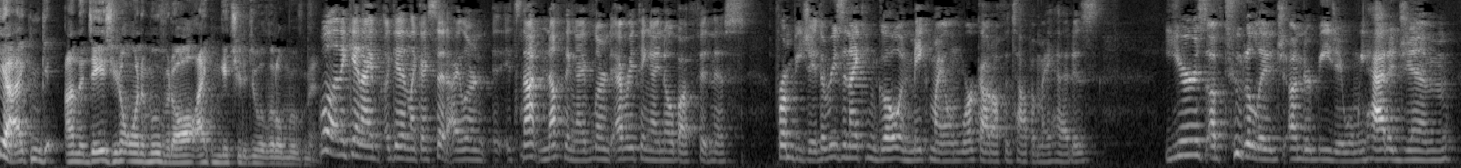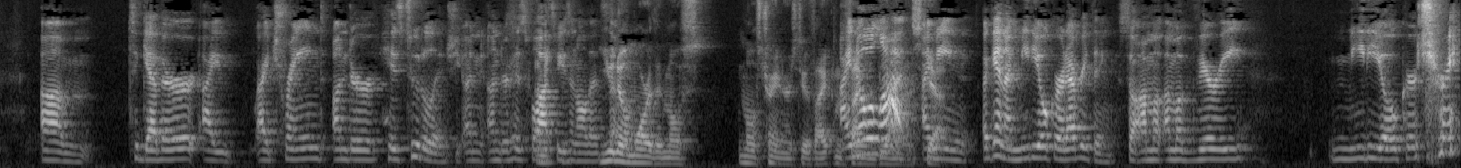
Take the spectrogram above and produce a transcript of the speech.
yeah, I can get on the days you don't want to move at all, I can get you to do a little movement. Well, and again, I again, like I said, I learned it's not nothing. I've learned everything I know about fitness from BJ. The reason I can go and make my own workout off the top of my head is years of tutelage under BJ. When we had a gym um, together, I I trained under his tutelage, un, under his philosophies and all that. You stuff. know more than most most trainers do. If I, I know a lot. honest. I mean, again, I'm mediocre at everything, so I'm a, I'm a very mediocre trainer.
